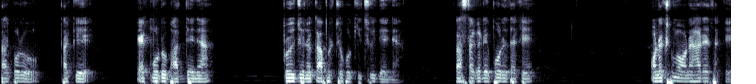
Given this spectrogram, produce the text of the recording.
তারপরও তাকে এক মুঠো ভাত দেয় না, প্রয়োজনীয় কাপড় চোপড় কিছুই দেয় না। রাস্তাঘাটে পড়ে থাকে, অনেক সময় অনাহারে থাকে।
